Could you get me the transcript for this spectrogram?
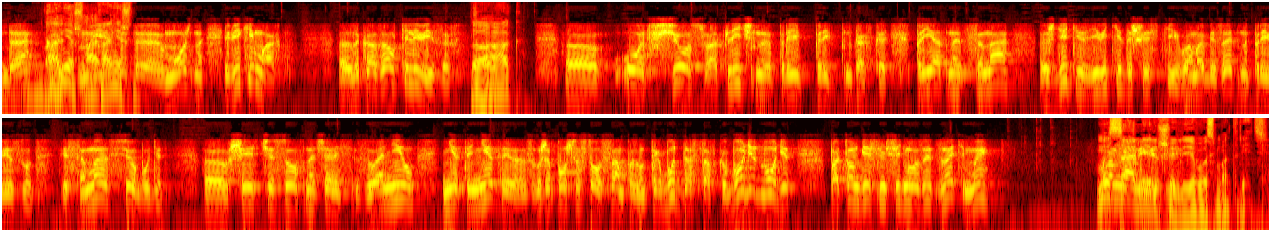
Да? Конечно, ну, конечно. Это можно. Викимарт. Заказал телевизор. Так. Э, вот, все отлично, при, при, ну, как сказать, приятная цена. Ждите с 9 до 6, вам обязательно привезут. СМС, все будет. Э, в 6 часов вначале звонил, нет и нет, и уже полшестого сам позвонил. Так будет доставка? Будет, будет. Потом 10 седьмого звонит, знаете, мы мы вам сами решили его смотреть.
